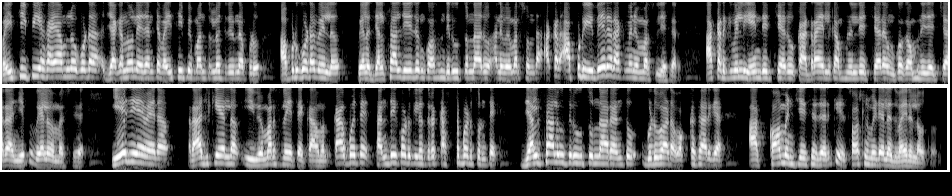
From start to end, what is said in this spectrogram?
వైసీపీ హయాంలో కూడా జగనో లేదంటే వైసీపీ మంత్రులు తిరిగినప్పుడు అప్పుడు కూడా వీళ్ళు వీళ్ళ జల్సాలు చేయడం కోసం తిరుగుతున్నారు అనే విమర్శ ఉందా? అక్కడ అప్పుడు వేరే రకమైన విమర్శలు చేశారు. అక్కడికి వెళ్ళి ఏం తెచ్చారు? కడ్రాయిల్ కంపెనీలు తెచ్చారా? ఇంకో కంపెనీ తెచ్చారా? అని చెప్పి వీళ్ళ విమర్శ చేశారు. ఏది ఏమైనా రాజకీయాల్లో ఈ విమర్శలు అయితే కామన్. కాకపోతే తండ్రి కొడుకులు ఇద్దరు కష్టపడుతుంటే జలసాలు తిరుగుతున్నారంటూ గుడివాడ ఒక్కసారిగా ఆ కామెంట్ చేసేసరికి సోషల్ మీడియాలో అది వైరల్ అవుతుంది.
